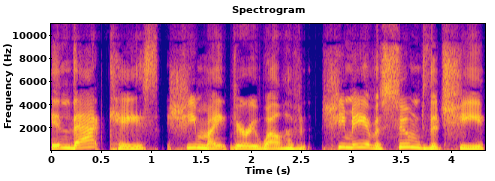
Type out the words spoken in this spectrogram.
in that case, she might very well have she may have assumed that she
